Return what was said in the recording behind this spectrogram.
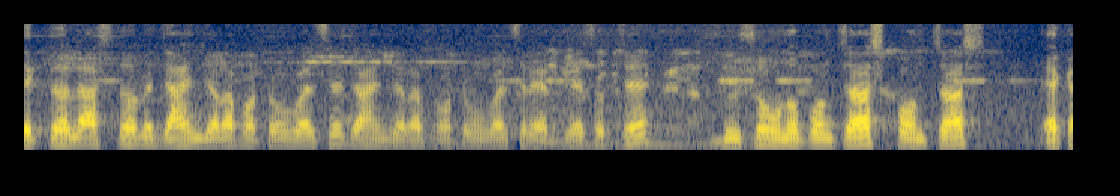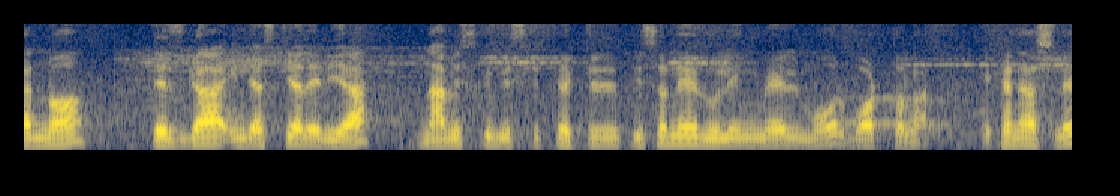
দেখতে হলে আসতে হবে জাহিন জারা অটোমোবাইলসে জাহিন জারা অটোমোবাইলসের অ্যাড্রেস হচ্ছে দুশো উনপঞ্চাশ পঞ্চাশ একান্ন Tejgaon industrial area Nabisco biscuit ফ্যাক্টরির পিছনে রুলিং মেল মোড়, বটতলা। এখানে আসলে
